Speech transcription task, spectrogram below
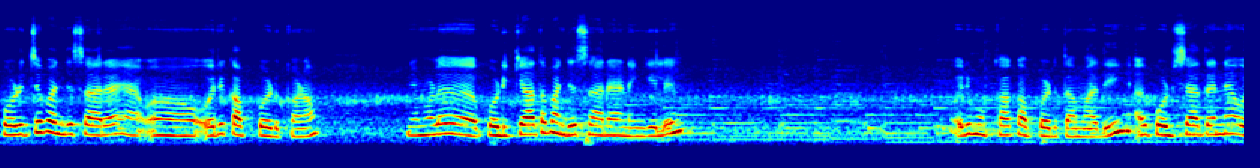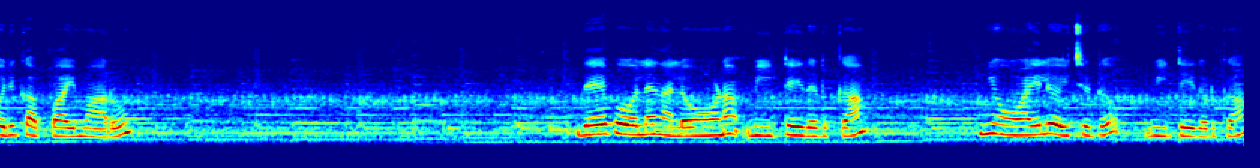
പൊടിച്ച പഞ്ചസാര ഒരു കപ്പ് എടുക്കണം. നമ്മൾ പൊടിക്കാത്ത പഞ്ചസാര ആണെങ്കിൽ ഒരു മുക്കാൽ കപ്പ് എടുത്താൽ മതി. അത് പൊടിച്ചാൽ തന്നെ ഒരു കപ്പായി മാറും. ഇതേപോലെ നല്ലോണം ബീറ്റ് ചെയ്തെടുക്കാം. ഇനി ഓയിൽ ഒഴിച്ചിട്ട് ബീറ്റ് ചെയ്തെടുക്കാം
